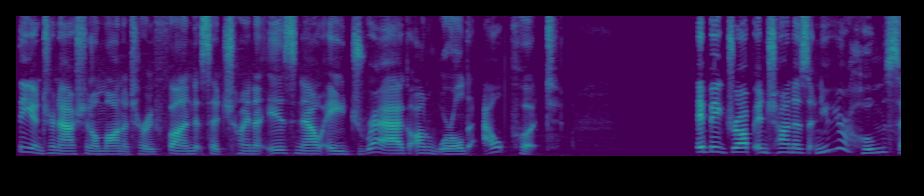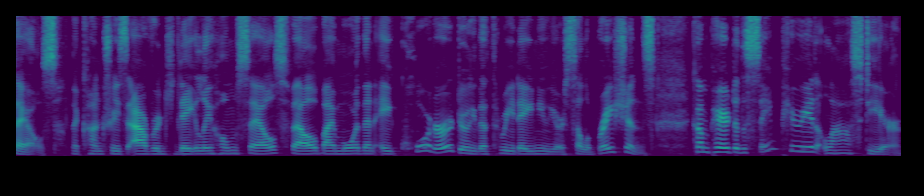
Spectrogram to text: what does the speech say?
The International Monetary Fund said China is now a drag on world output. A big drop in China's New Year home sales. The country's average daily home sales fell by more than a quarter during the three day New Year celebrations, compared to the same period last year.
